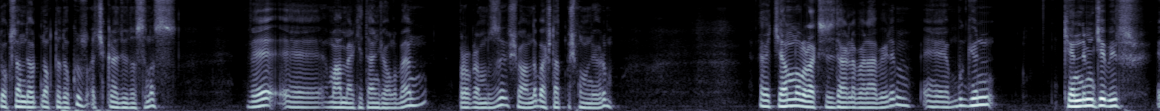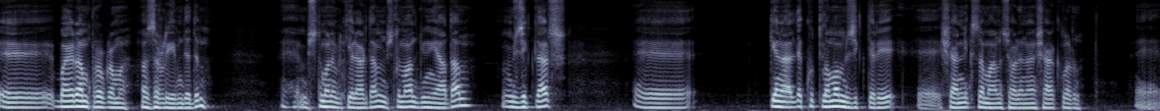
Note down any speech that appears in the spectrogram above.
94.9 Açık Radyo'dasınız. Ve e, Muammer Ketencoğlu ben. Programımızı şu anda başlatmış bulunuyorum. Evet canlı olarak sizlerle beraberim. E, bugün kendimce bir e, bayram programı hazırlayayım dedim. E, Müslüman ülkelerden, Müslüman dünyadan müzikler... E, genelde kutlama müzikleri, e, şenlik zamanı söylenen şarkıların e,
